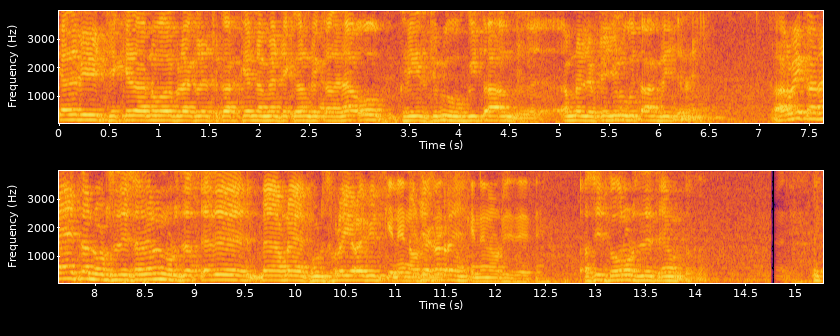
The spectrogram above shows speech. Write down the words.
ਕਹਿੰਦੇ ਵੀ ਠੇਕੇਦਾਰ ਨੂੰ ਬਲੈਕ ਲਿਸਟ ਕਰਕੇ ਨਵੇਂ ਠੇਕੇਦਾਰ ਨੂੰ ਠੇਕਾ ਦੇਣਾ ਉਹ ਖਰੀਦ ਸ਼ੁਰੂ ਹੋਊਗੀ ਤਾਂ ਆਪਣੇ ਲਿਫਟ ਸ਼ੁਰੂ ਹੋਊਗੀ ਤਾਂ ਖਰੀਦ ਚੱਲਣੀ ਹੈ ਕਾਰਵਾਈ ਕਰ ਰਹੇ ਹਾਂ ਤਾਂ ਨੋਟਿਸ ਦੇ ਸਕਦੇ ਨੇ ਨੋਟਿਸ ਦਿੱਤੇ ਤੇ ਮੈਂ ਆਪਣੇ ਫੂਡ ਸਪਲਾਈ ਵਾਲੇ ਵੀ ਨੋਟਿਸ ਹਾਂ ਕਿੰਨੇ ਨੋਟਿਸ ਦੇਤੇ? ਅਸੀਂ ਦੋ ਨੋਟਿਸ ਦਿੱਤੇ ਹੁਣ ਤੱਕ। ਇੱਕ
